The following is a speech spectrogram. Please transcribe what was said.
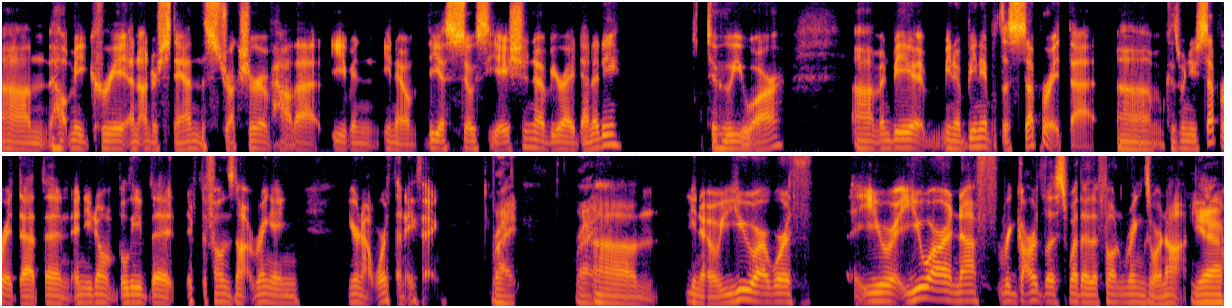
Um, help me create and understand the structure of how that even, you know, the association of your identity to who you are. Um, and be, you know, being able to separate that. Because when you separate that, then, and you don't believe that if the phone's not ringing, you're not worth anything. Right. Right. Um, you know you are worth you are you are enough regardless whether the phone rings or not. Yeah.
